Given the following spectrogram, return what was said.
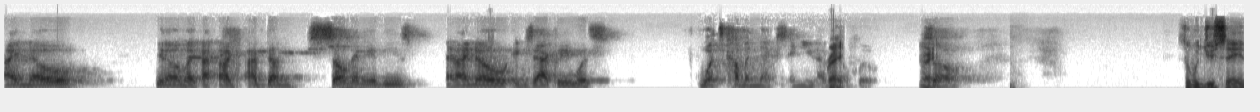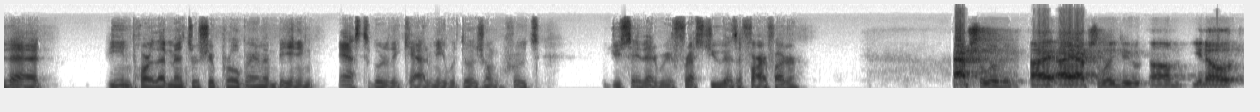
I know, you know, like I, like I've done so many of these, and I know exactly what's what's coming next, and you have Right. no clue. Right. So So would you say that being part of that mentorship program and being asked to go to the academy with those young recruits, would you say that refreshed you as a firefighter? Absolutely. I, I absolutely do. Um, you know,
